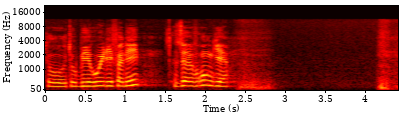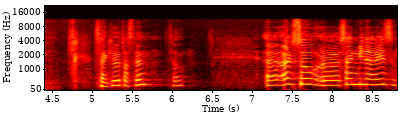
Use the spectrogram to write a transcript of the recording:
to, to be really funny, the wrong year. Thank you, Torsten. So, uh, also, uh, signed binaries.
